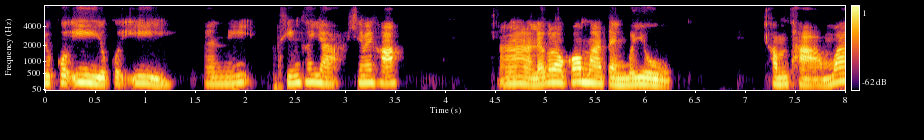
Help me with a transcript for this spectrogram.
ยกเก้าอี้ยกเก้าอี้อันนี้ทิ้งขยะใช่ไหมคะอ่าแล้วเราก็มาแต่งประโยคคำถามว่า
